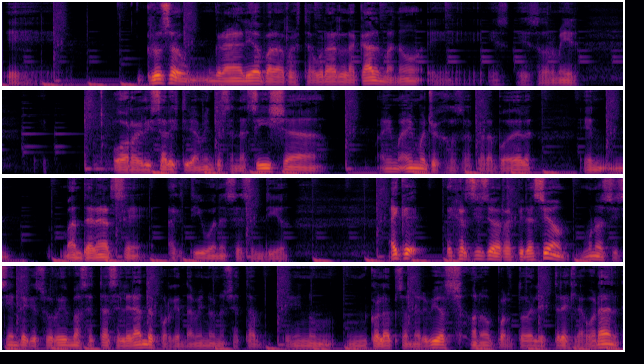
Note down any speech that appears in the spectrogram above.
Eh, incluso un gran aliado para restaurar la calma ¿no? Eh, es, dormir o realizar estiramientos en la silla. Hay, muchas cosas para poder mantenerse activo en ese sentido. Hay que ejercicio de respiración. Uno si siente que su ritmo se está acelerando es porque también uno ya está teniendo un, colapso nervioso ¿no? por todo el estrés laboral.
